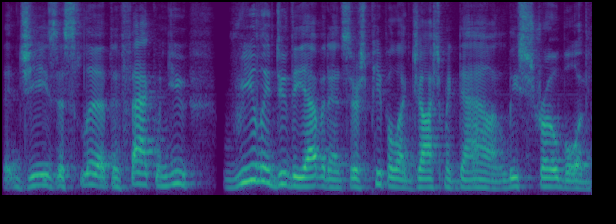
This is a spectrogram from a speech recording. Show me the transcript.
that Jesus lived. In fact, when you really do the evidence, there's people like Josh McDowell and Lee Strobel and,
